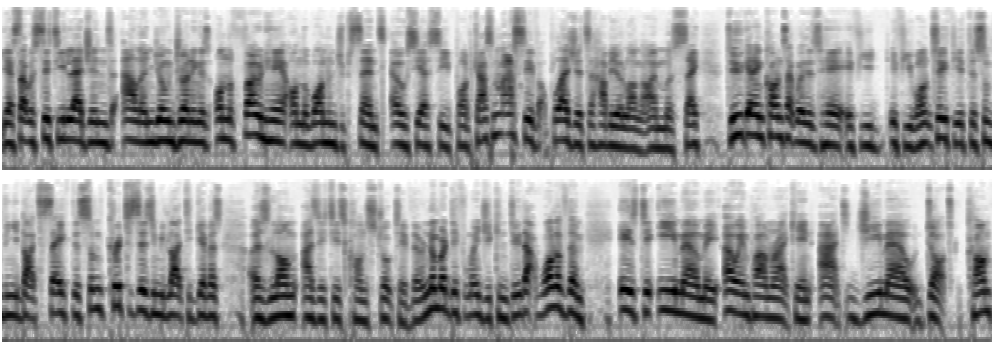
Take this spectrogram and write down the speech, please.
Yes, that was City legend Alan Young joining us on the phone here on the 100% LCFC podcast. Massive pleasure to have you along, I must say. Do get in contact with us here if you if you want to. If, if there's something you'd like to say, if there's some criticism you'd like to give us, as long as it is constructive. There are a number of different ways you can do that. One of them is to email me, owenpalmeratkin at gmail.com.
